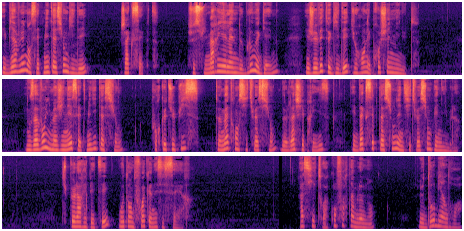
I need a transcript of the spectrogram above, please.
et bienvenue dans cette méditation guidée J'accepte. Je suis Marie-Hélène de Bloomegen et je vais te guider durant les prochaines minutes. Nous avons imaginé cette méditation pour que tu puisses te mettre en situation de lâcher prise et d'acceptation d'une situation pénible. Tu peux la répéter autant de fois que nécessaire. Assieds-toi confortablement, le dos bien droit,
